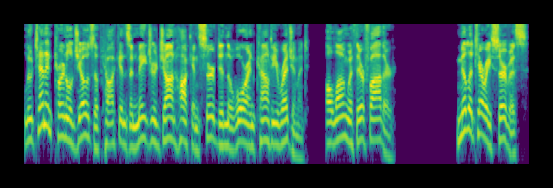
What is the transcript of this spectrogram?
Lieutenant Colonel Joseph Hawkins and Major John Hawkins served in the Warren County Regiment, along with their father. Military service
